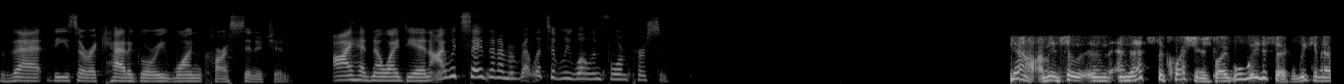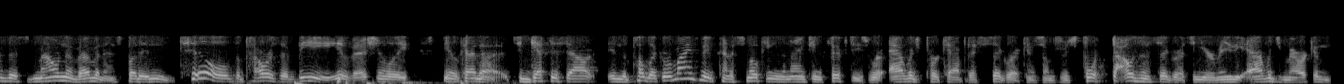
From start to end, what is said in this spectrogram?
that these are a category one carcinogen. I had no idea, and I would say that I'm a relatively well informed person. Yeah, I mean, so and, and that's the question. It's like, well, wait a second. We can have this mountain of evidence, but until the powers that be eventually, you know, kind of to get this out in the public, it reminds me of kind of smoking in the 1950s, where average per capita cigarette consumption was 4,000 cigarettes a year. Maybe the average American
